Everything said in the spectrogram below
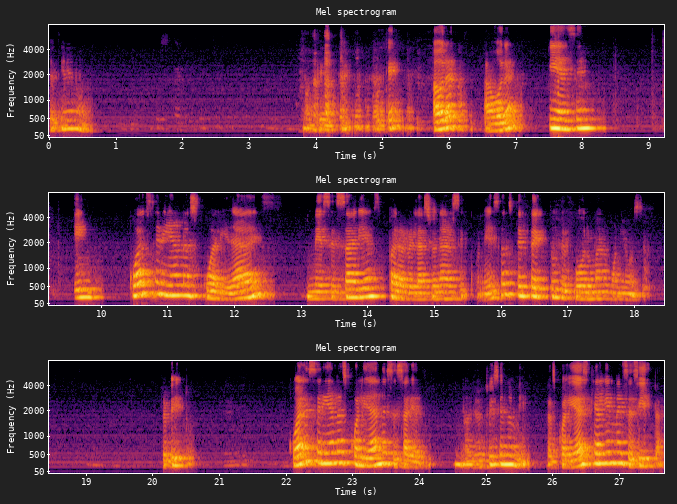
¿Ya tienen uno? Ok, Ahora, ahora piensen en cuáles serían las cualidades necesarias para relacionarse con esos defectos de forma armoniosa. Repito, ¿cuáles serían las cualidades necesarias? No, yo estoy diciendo a mí, las cualidades que alguien necesita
